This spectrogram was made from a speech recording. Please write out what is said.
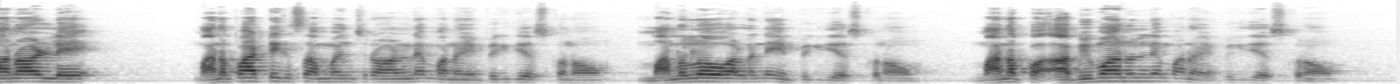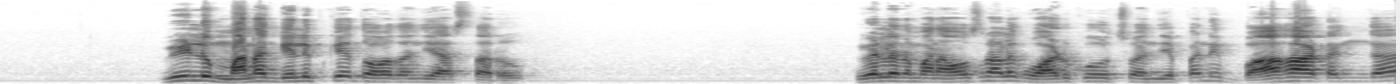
మనవాళ్ళే. మన పార్టీకి సంబంధించిన వాళ్ళనే మనం ఎంపిక చేసుకున్నాం. మనలో వాళ్ళనే ఎంపిక చేసుకున్నాం. మన అభిమానులనే మనం ఎంపిక చేసుకున్నాం. వీళ్ళు మన గెలుపుకే దోహదం చేస్తారు. వీళ్ళని మన అవసరాలకు వాడుకోవచ్చు అని చెప్పని బాహాటంగా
